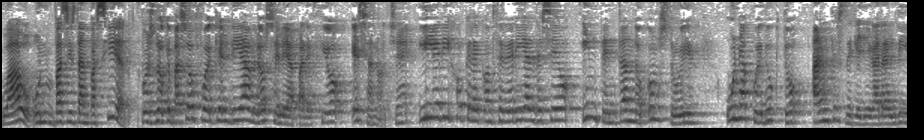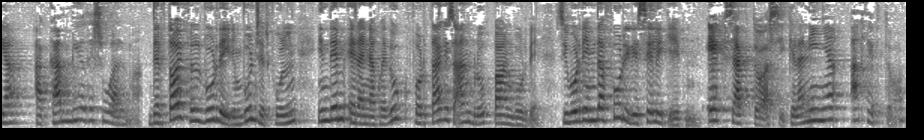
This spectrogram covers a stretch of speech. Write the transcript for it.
Wow, und was ist dann passiert? Pues lo que pasó fue que el diablo se le apareció esa noche y le dijo que le concedería el deseo intentando construir un acueducto antes de que llegara el día a cambio de su alma. Der Teufel wurde ihrem Wunsch erfüllen, indem er ein Aquädukt vor Tagesanbruch bauen würde. Sie wurde ihm dafür ihre Seele geben. Exacto, así que la niña aceptó.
